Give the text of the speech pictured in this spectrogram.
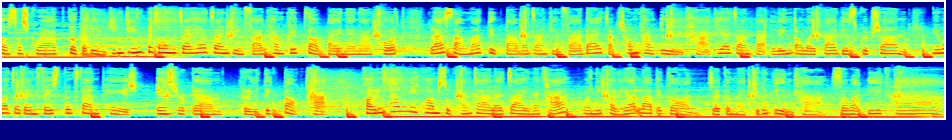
กด subscribe กดกระดิ่งกิ้งกิ้งเป็นกำลังใจให้อาจารย์กิ่งฟ้าทำคลิปต่อไปในอนาคต และสามารถติดตามอาจารย์กิ่งฟ้าได้จากช่องทางอื่นค่ะ ที่อาจารย์แปะลิงก์เอาไว้ใต้ description ไม่ว่าจะเป็น Facebook Fanpage Instagram หรือ TikTok ค่ะ ขอให้ทุกท่านมีความสุขทั้งกายและใจนะคะ วันนี้ขออนุญาตลาไปก่อน เจอกันใหม่คลิปอื่นๆค่ะ สวัสดีค่ะ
